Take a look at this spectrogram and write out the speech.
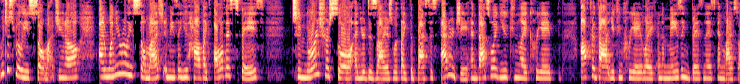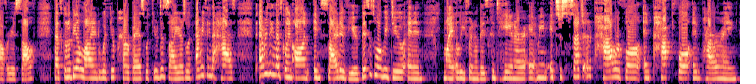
we just release so much, you know? And when you release so much, it means that you have like all of this space to nourish your soul and your desires with like the bestest energy. And that's what you can like create. After that, you can create like an amazing business and lifestyle for yourself that's going to be aligned with your purpose, with your desires, with everything that has, everything that's going on inside of you. This is what we do in my Elite Freedom Biz container. I mean, it's just such a powerful, impactful, empowering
